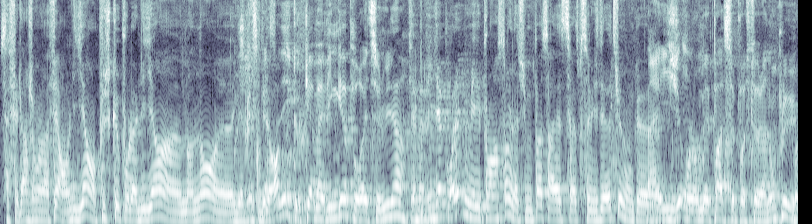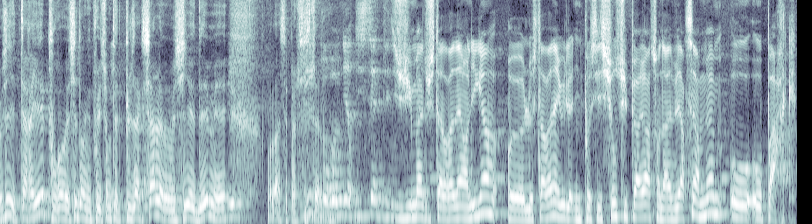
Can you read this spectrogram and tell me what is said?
ça fait largement l'affaire en Ligue 1. En plus que pour la Ligue 1, euh, maintenant, euh, il y Je a plus reste Coupe d'Europe. persuadé que Kamavinga pourrait être celui-là. Kamavinga pour l'aide, mais pour l'instant, il n'assume pas sa, sa responsabilité là-dessus. Donc, euh, Bah, il- on ne met pas à ce poste-là non plus. aussi, Terrier pourrait aussi, dans une position peut-être plus axiale, aussi aider, mais voilà, c'est pas le Juste système. pour revenir 17 des 18 matchs du Stade Rennais en Ligue 1, euh, le Stade Rennais a eu une possession supérieure à son adversaire, même au, au parc,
